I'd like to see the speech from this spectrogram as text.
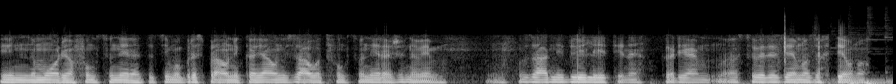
in ne morejo funkcionirati. Recimo brez pravnika javni zavod funkcionira že ne vem, zadnji dve leti, ne, kar je seveda izjemno zahtevno.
